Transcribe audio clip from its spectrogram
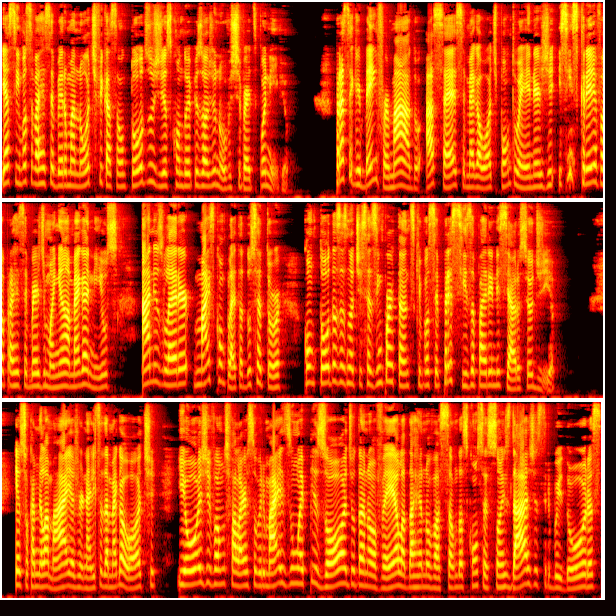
e assim você vai receber uma notificação todos os dias quando o episódio novo estiver disponível. Para seguir bem informado, acesse megawatt.energy e se inscreva para receber de manhã a Mega News, a newsletter mais completa do setor, com todas as notícias importantes que você precisa para iniciar o seu dia. Eu sou Camila Maia, jornalista da Megawatt, e hoje vamos falar sobre mais um episódio da novela da renovação das concessões das distribuidoras,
